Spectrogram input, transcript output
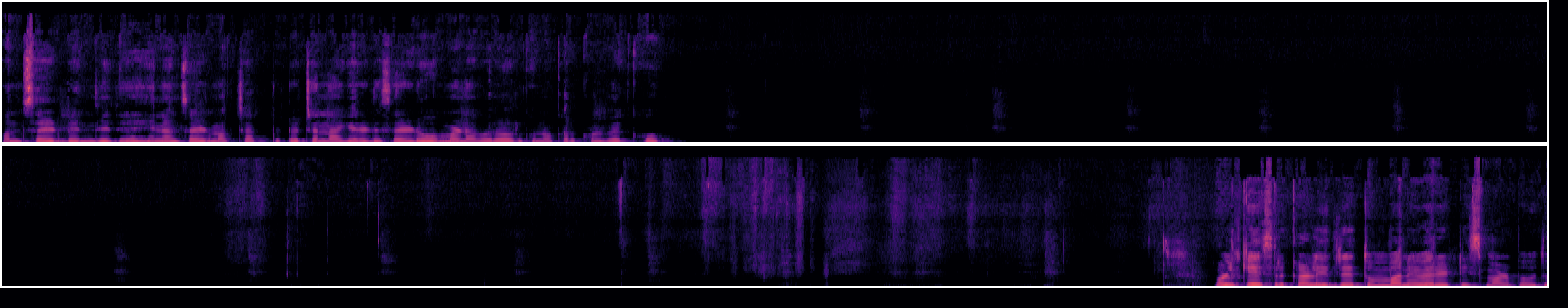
ಒಂದು ಸೈಡ್ ಬೆಂದಿದೆ, ಇನ್ನೊಂದು ಸೈಡ್ ಮಗ್ಚಾಕ್ಬಿಟ್ಟು ಚೆನ್ನಾಗಿ ಎರಡು ಸೈಡು ಒಮ್ಮಣ್ಣ ಬರೋವರೆಗೂ ಕರ್ಕೊಳ್ಬೇಕು. ಮೊಳಕೆ ಹೆಸರು ಕಾಳು ಇದ್ದರೆ ತುಂಬಾ ವೆರೈಟೀಸ್ ಮಾಡ್ಬೋದು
